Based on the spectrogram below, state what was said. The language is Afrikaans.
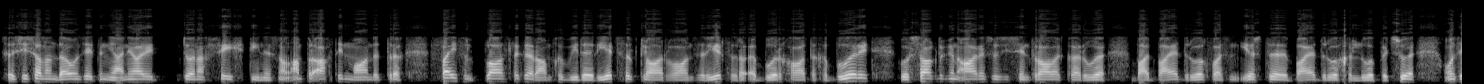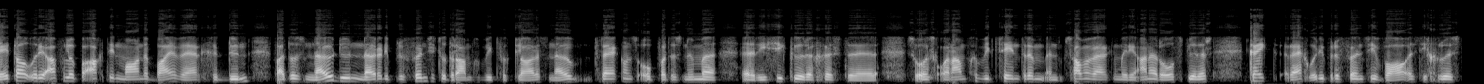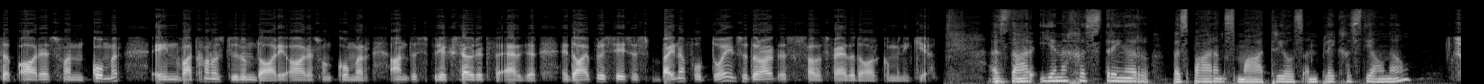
So as jy sal onthou, ons het in Januarie 2016 is nou amper 18 maande terug vyf plaaslike rampgebiede reeds verklaar waar ons reeds 'n boorgate geboor het hoofsaaklik in areas soos die sentrale Karoo wat baie droog was en eerste baie droog geloop het. So ons het al oor die afgelope 18 maande baie werk gedoen. Wat ons nou doen nou dat die provinsie tot rampgebied verklaar is, nou trek ons op wat ons noem 'n risikoregister. So ons rampgebied sentrum in samewerking met die ander rolspelers kyk reg oor die provinsie waar is die grootste areas van kommer en wat gaan ons doen om daardie areas van kommer aan te spreek sou dit vererger. En daai proses is byna voltooi en sodra dit is sal ons verder daar kommunikeer. Is daar enige strenger besparingsmaatreëls in plek gestel nou?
